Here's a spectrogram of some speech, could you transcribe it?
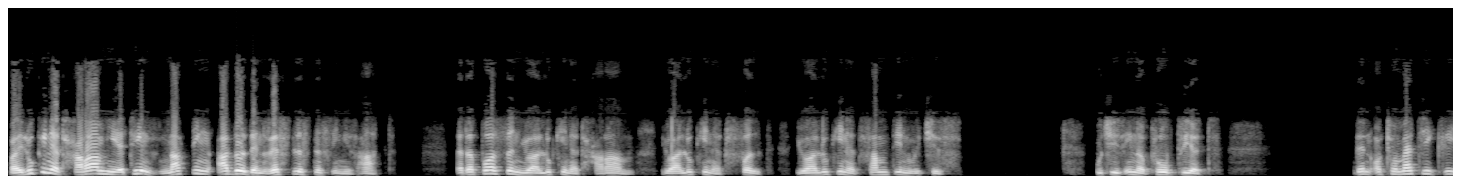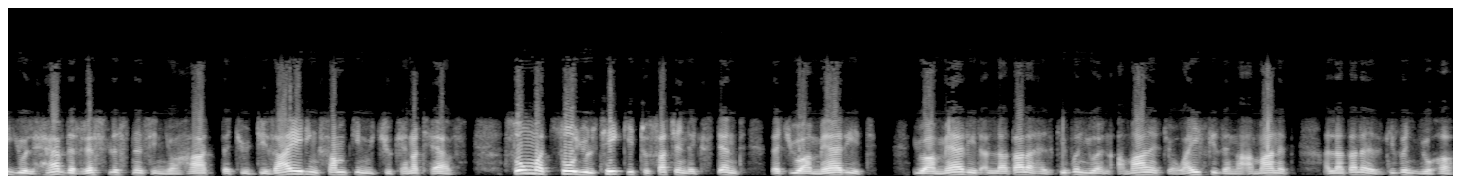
By looking at haram, he attains nothing other than restlessness in his heart. That a person you are looking at haram, you are looking at filth, you are looking at something which is which is inappropriate, then automatically you'll have the restlessness in your heart that you're desiring something which you cannot have. So much so you'll take it to such an extent that you are married. You are married, Allah Ta'ala has given you an amanat, your wife is an amanat, Allah Ta'ala has given you her.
